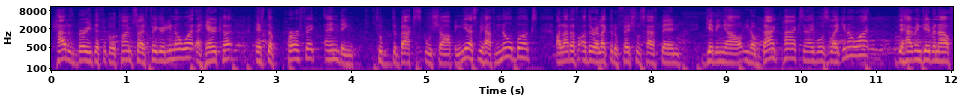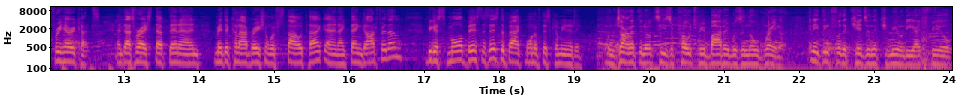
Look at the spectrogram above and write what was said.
had a very difficult time, so I figured, you know what, a haircut is the perfect ending to the back to school shopping. Yes, we have no notebooks. A lot of other elected officials have been giving out, you know, backpacks, and I was like, you know what? They haven't given out free haircuts, and that's where I stepped in and made the collaboration with Style Tech. and I thank God for them because small business is the backbone of this community. When Johnathan Ortiz approached me about it, it was a no-brainer. Anything for the kids in the community, I feel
